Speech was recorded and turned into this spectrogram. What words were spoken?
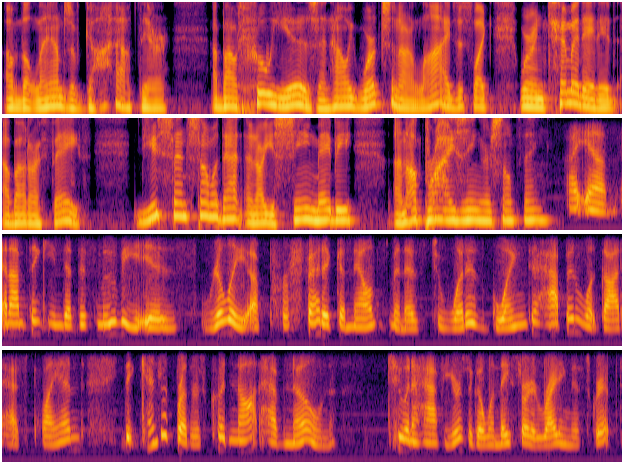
of the lambs of God out there about who He is and how He works in our lives. It's like we're intimidated about our faith. Do you sense some of that? And are you seeing maybe an uprising or something? I am. And I'm thinking that this movie is really a prophetic announcement as to what is going to happen, what God has planned. The Kendrick brothers could not have known two and a half years ago when they started writing this script,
